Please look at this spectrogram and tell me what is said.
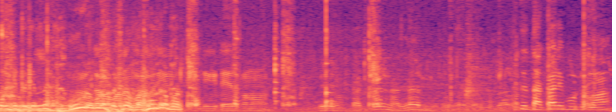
போய்கிட்டு இருக்குல்ல? ஊட கூட பேசுற மறந்துட மாட்டேன் சொல்லிக்கிட்டே இருக்கணும். அடுத்து தக்காளி போட்டுக்கலாம்.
